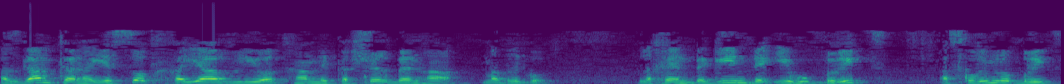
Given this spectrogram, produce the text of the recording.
אז גם כאן היסוד חייב להיות המקשר בין המדרגות. לכן בגין דאי הוא ברית, אז קוראים לו ברית.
